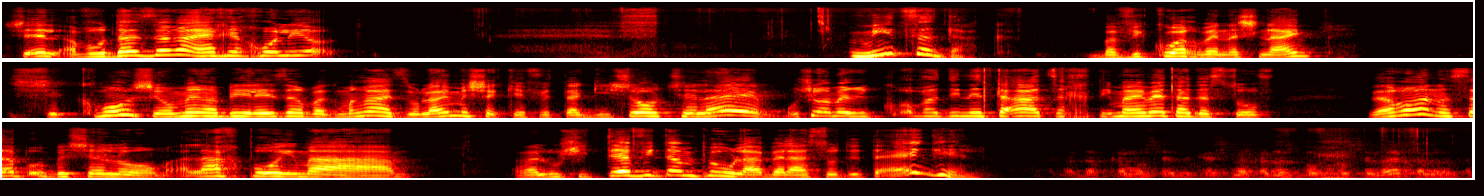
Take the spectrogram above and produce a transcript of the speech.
של עבודה זרה, איך יכול להיות? מי צדק בוויכוח בין השניים? שכמו שאומר רבי אליעזר בגמרא, זה אולי משקף את הגישות שלהם. הוא שאומר, ייקוב הדין את הארץ, צריך עם האמת עד הסוף. ואהרון עשה פה בשלום, הלך פה עם העם, אבל הוא שיתף איתם פעולה בלעשות את העגל. אבל דווקא משה ביקש מהקדוש ברוך הוא שלא יחלל אותם.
